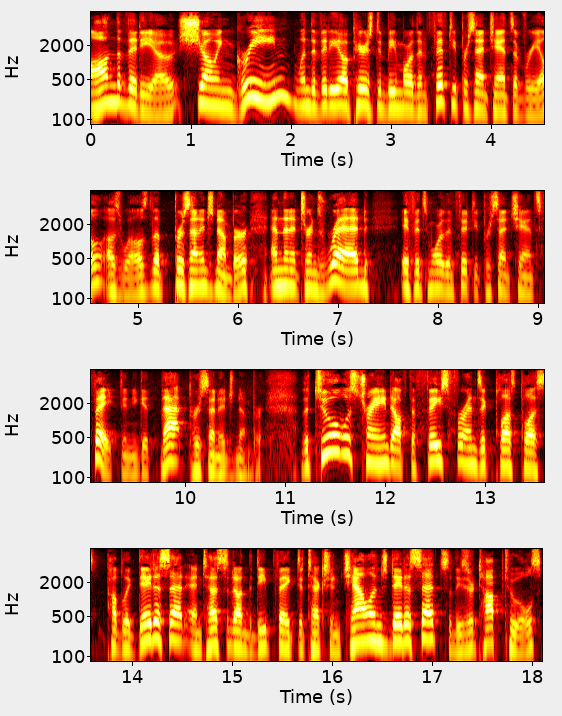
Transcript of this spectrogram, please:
on the video showing green when the video appears to be more than 50% chance of real, as well as the percentage number. And then it turns red if it's more than 50% chance faked, and you get that percentage number. The tool was trained off the Face Forensic Plus Plus public dataset and tested on the Deepfake Detection Challenge dataset. So these are top tools.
